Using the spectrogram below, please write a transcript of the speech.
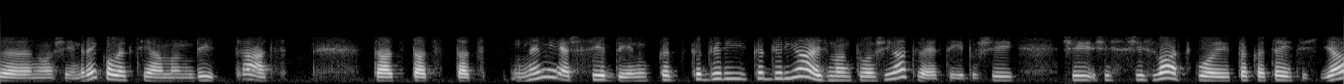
no šīm rekolekcijām, man bija tāds, tāds, tāds, tāds nemieris sirdī, nu, kad, kad, ir, kad ir jāizmanto šī atvērtība, šī, šī, šis, šis vārds, ko ir teicis jā,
